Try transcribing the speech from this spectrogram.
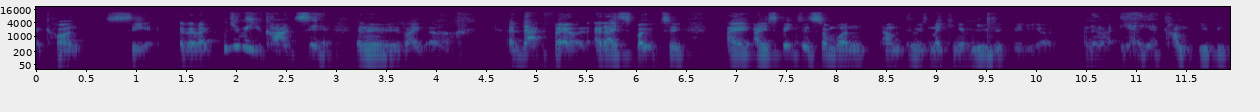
I can't see it. And they're like, what do you mean you can't see it? And then it's like, ugh. And that failed. And I spoke to, I, I speak to someone um, who's making a music video. And they're like, yeah, yeah, come. You'd be,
